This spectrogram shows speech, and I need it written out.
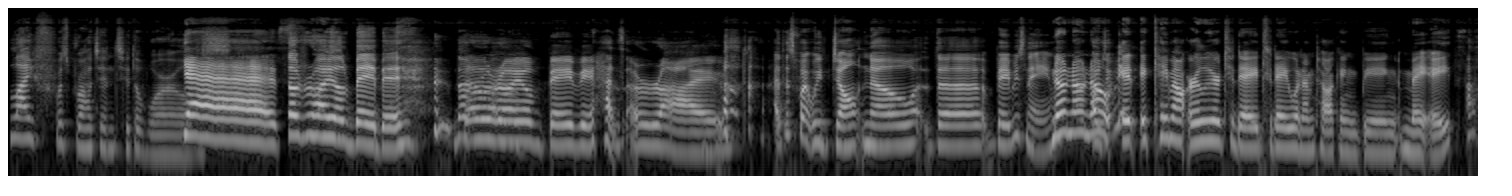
life was brought into the world. Yes. The royal baby. The, royal baby has arrived. At this point, we don't know the baby's name. no, no, oh, no. do we? it, it came out earlier today. Today, when I'm talking, being May 8th. Oh,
